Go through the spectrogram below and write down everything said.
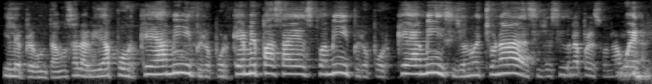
y le preguntamos a la vida, ¿por qué a mí? ¿Pero por qué me pasa esto a mí? ¿Pero por qué a mí? Si yo no he hecho nada, si yo he sido una persona buena.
